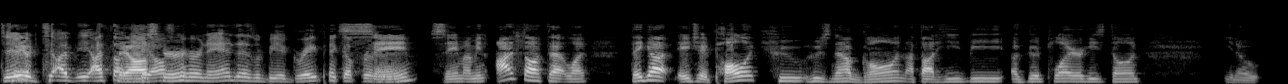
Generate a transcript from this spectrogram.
Dude, I mean, I thought Teoscar. Hernandez would be a great pickup for them. same, same. I mean, I thought that line. They got AJ Pollock, who who's now gone. I thought he'd be a good player. He's done. You know,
